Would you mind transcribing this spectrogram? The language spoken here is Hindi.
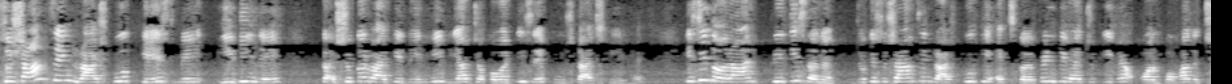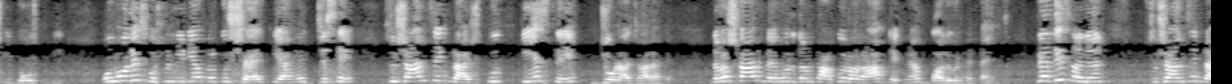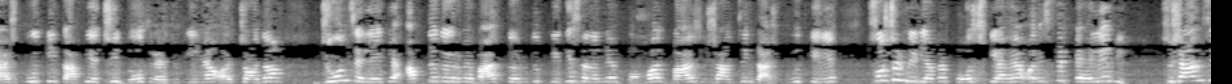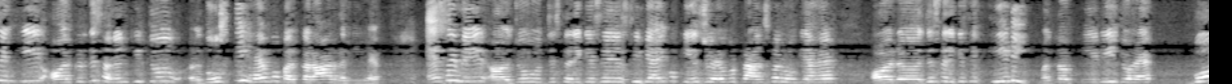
सुशांत सिंह राजपूत केस में ईडी ने शुक्रवार के दिन ही रिया चक्रवर्ती से पूछताछ की है। इसी दौरान कृति सनन, जो कि सुशांत सिंह राजपूत की एक्स गर्लफ्रेंड भी रह चुकी है और बहुत अच्छी दोस्त भी, उन्होंने सोशल मीडिया पर कुछ शेयर किया है, जिसे सुशांत सिंह राजपूत केस से जोड़ा जा रहा है। नमस्कार, मैं हूँ ठाकुर और आप देख रहे हैं बॉलीवुड हेडलाइंस कृति सनन, सुशांत सिंह राजपूत की काफ़ी अच्छी दोस्त रह चुकी है और चौदह जून से लेकर अब तक अगर मैं बात करूँ तो कृति सनन ने बहुत बार सुशांत सिंह राजपूत के लिए सोशल मीडिया पर पोस्ट किया है और इससे पहले भी सुशांत सिंह की और कृति सनन की जो दोस्ती है वो बरकरार रही है। ऐसे में जो जिस तरीके से सीबीआई को केस जो है वो ट्रांसफ़र हो गया है और जिस तरीके से ईडी मतलब ईडी जो है वो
